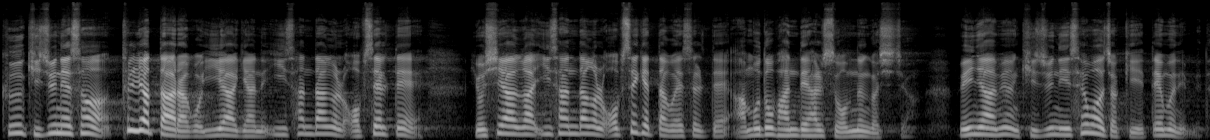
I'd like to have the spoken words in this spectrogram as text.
그 기준에서 틀렸다라고 이야기하는 이 산당을 없앨 때 요시아가 이 산당을 없애겠다고 했을 때 아무도 반대할 수 없는 것이죠. 왜냐하면 기준이 세워졌기 때문입니다.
